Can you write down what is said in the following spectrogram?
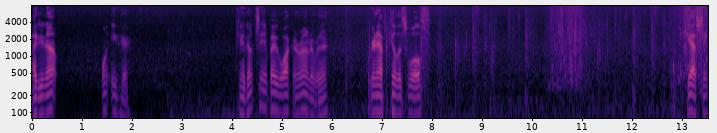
I do not want you here. Okay, I don't see anybody walking around over there. We're to have to kill this wolf. Guessing.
